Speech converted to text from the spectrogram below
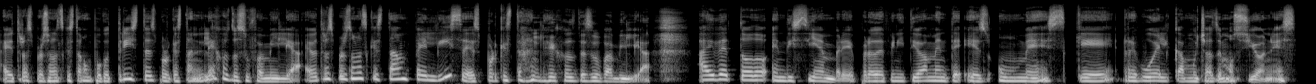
hay otras personas que están un poco tristes porque están lejos de su familia, hay otras personas que están felices porque están lejos de su familia. Hay de todo en diciembre, pero definitivamente es un mes que revuelca muchas emociones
